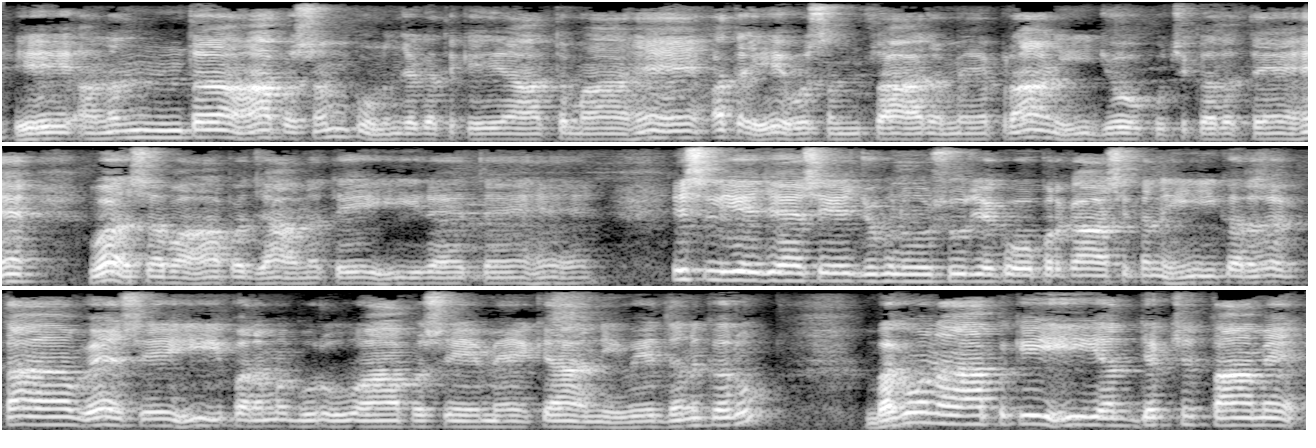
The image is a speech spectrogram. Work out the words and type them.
हे अनंत, आप संपूर्ण जगत के आत्मा हैं, अतएव संसार में प्राणी जो कुछ करते हैं, वह सब आप जानते ही रहते हैं। इसलिए जैसे जुगनू सूर्य को प्रकाशित नहीं कर सकता, वैसे ही परम गुरु आपसे मैं क्या निवेदन करूँ? भगवान आपकी ही अध्यक्षता में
